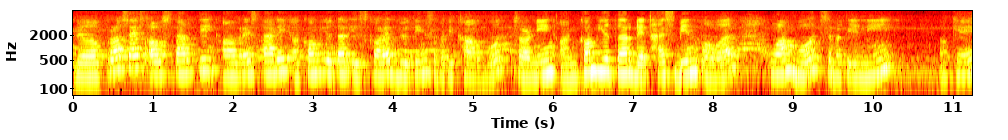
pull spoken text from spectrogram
the process of starting or restarting a computer is called booting seperti call boot, turning on computer that has been power, warm boot seperti ini. Oke. Okay.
